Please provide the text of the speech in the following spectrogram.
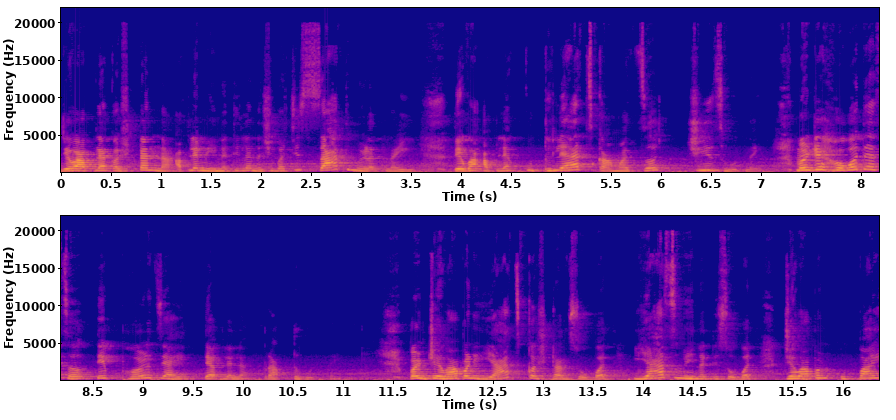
जेव्हा आपल्या कष्टांना आपल्या मेहनतीला नशिबाची साथ मिळत नाही तेव्हा आपल्या कुठल्याच कामाचं चीज होत नाही. म्हणजे हवं त्याचं ते फळ जे आहे ते आपल्याला प्राप्त होत नाही. पण जेव्हा आपण याच कष्टांसोबत याच मेहनतीसोबत जेव्हा आपण उपाय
